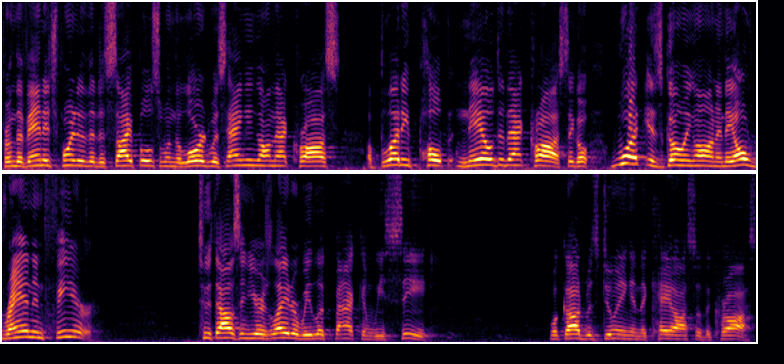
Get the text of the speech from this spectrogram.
From the vantage point of the disciples, when the Lord was hanging on that cross, a bloody pulp nailed to that cross, they go, What is going on? And they all ran in fear. 2,000 years later, we look back and we see what God was doing in the chaos of the cross.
